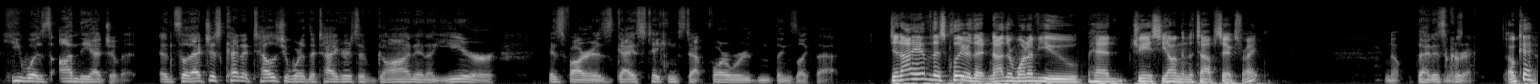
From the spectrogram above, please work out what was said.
he was on the edge of it. And so that just kind of tells you where the Tigers have gone in a year as far as guys taking step forward and things like that. Did I have this clear that neither one of you had Jace Jung in the top six, right? No, That is correct. Okay.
